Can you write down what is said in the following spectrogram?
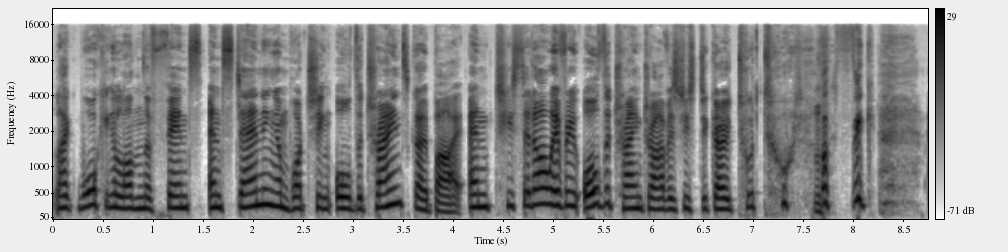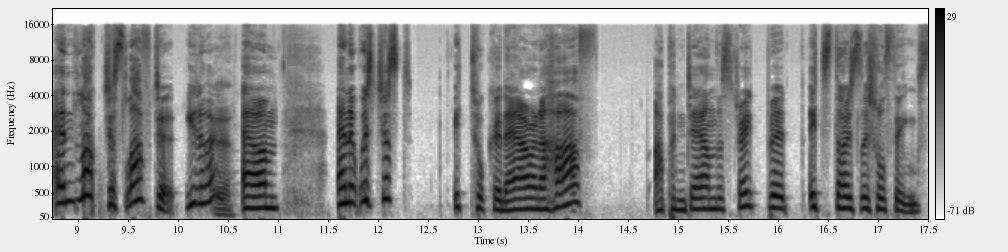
like walking along the fence and standing and watching all the trains go by. And she said, "Oh, every all the train drivers used to go toot toot." I thinking, and Locke just loved it, you know. Yeah. Um, and it was just, it took an hour and a half up and down the street, but it's those little things.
